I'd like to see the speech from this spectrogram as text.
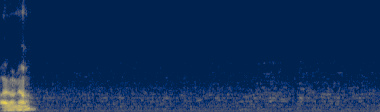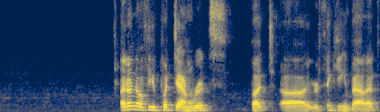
I don't know. I don't know if you put down roots, but uh, you're thinking about it.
